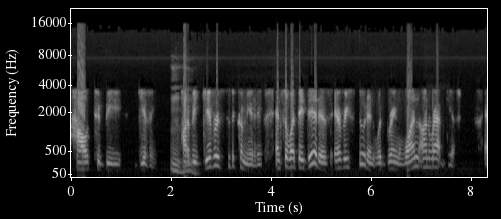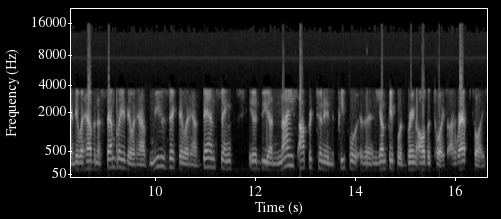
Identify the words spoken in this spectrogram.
how to be giving, Mm-hmm. how to be givers to the community. And so what they did is every student would bring one unwrapped gift, and they would have an assembly. They would have music. They would have dancing. It would be a nice opportunity, and the people, the young people would bring all the toys, unwrapped toys.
